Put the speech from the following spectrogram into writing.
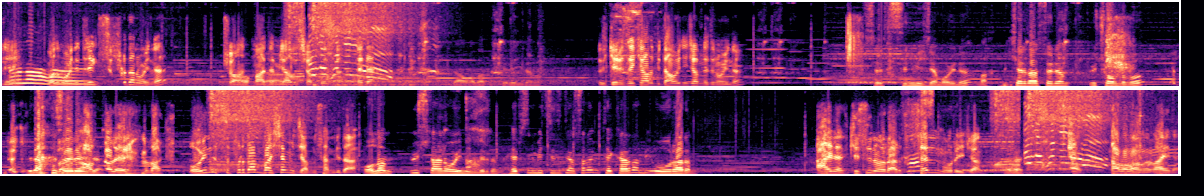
Ne? Ne? Oğlum oyunu direkt sıfırdan oyna. Şu an Yok madem ya. yanlış yaptıysan. Neden? Bir daha o kadar bir kere gidemem. Gerizekalı bir daha oynayacağım dedin oyunu. İşte silmeyeceğim oyunu. Bak bir kere daha söylüyorum. 3 oldu bu. Bir daha söylemeyeceğim. Aptal herif bak. Oyunu sıfırdan başlamayacağım mı sen bir daha? Oğlum 3 tane oyun indirdim. Hepsini bitirdikten sonra bir tekrardan bir uğrarım. Aynen kesin uğrarsın. Sen mi uğrayacaksın? Evet. Tamam ama aynen.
